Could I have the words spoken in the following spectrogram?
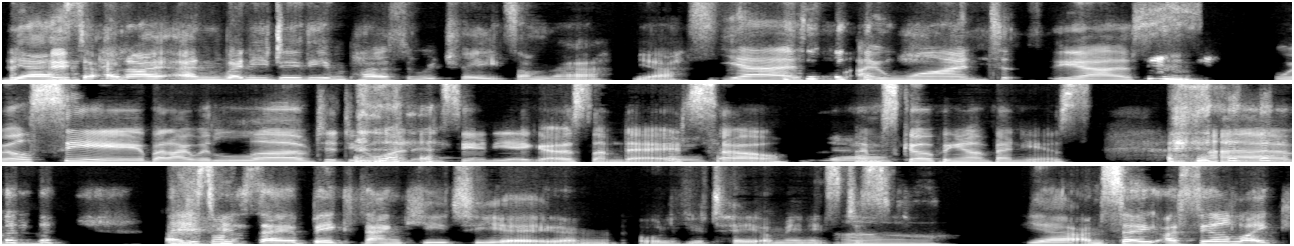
Yes, and I and when you do the in person retreats, I'm there. Yes, yes, I want. Yes, We'll see, but I would love to do one in San Diego someday. Oh, so yeah. I'm scoping out venues. Um, I just want to say a big thank you to you and all of your team. I mean, it's just, oh. yeah, I'm so, I feel like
